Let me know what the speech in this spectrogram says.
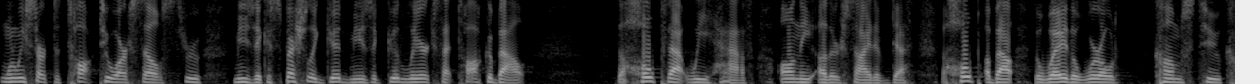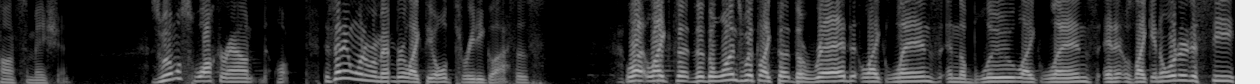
when we start to talk to ourselves through music, especially good music, good lyrics that talk about the hope that we have on the other side of death, the hope about the way the world comes to consummation. As we almost walk around, does anyone remember like the old 3D glasses? like the, the, the ones with like the, the red like lens and the blue like lens and it was like in order to see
